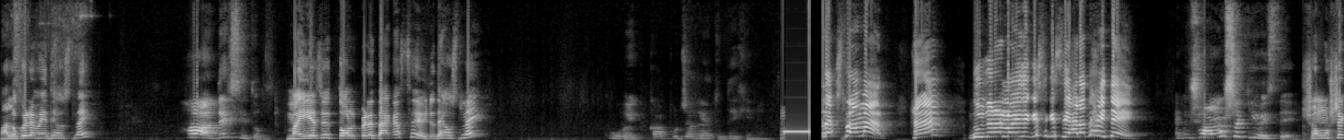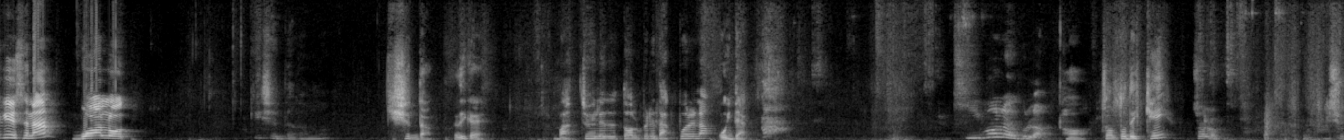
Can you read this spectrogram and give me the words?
ভালো করে মাইয়া দেহস নাই? হ্যাঁ দেখছি তো। মাইয়া যে তলপেটে দাগ আছে ওইটা দেহস নাই? কই কাপড় জায়গায় তো দেখিনি দেখছ আমার হ্যাঁ? দুজনে লয়ে গেছে গেছি আলাদা হইতে এখন সমস্যা কি হয়েছে সমস্যা কি হয়েছে না? বলত কিসের দাগ আম্মা? কিসের দাগ? এদিকে বাচ্চা হইলে যে তলপেটে দাগ পড়ে না ওই দাগ কি বলো এগুলা? হ চল তো দেখেই চলো। আসো।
